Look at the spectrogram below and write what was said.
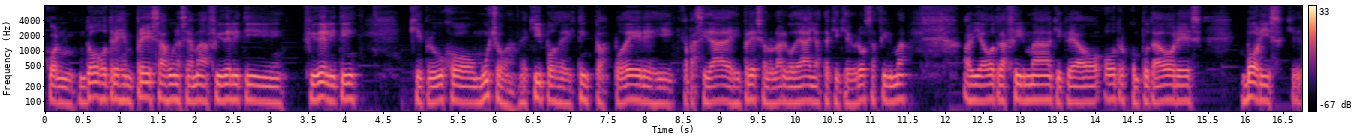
con dos o tres empresas, una se llamaba Fidelity, Fidelity que produjo muchos equipos de distintos poderes y capacidades y precios a lo largo de años hasta que quebró esa firma. Había otra firma que creó otros computadores, Boris, que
